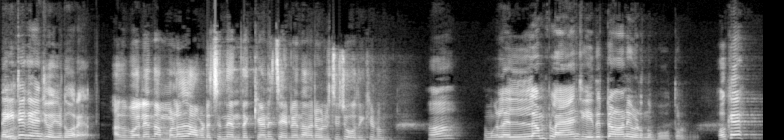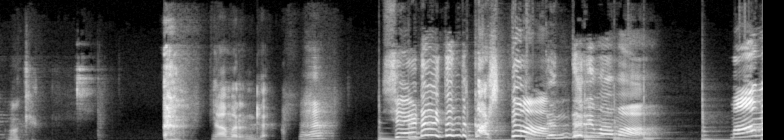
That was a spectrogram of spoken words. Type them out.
ഡേറ്റ് ഒക്കെ ഞാൻ ചോദിച്ചിട്ട് പറയാം. അതുപോലെ നമ്മൾ അവിടെ ചെന്ന് എന്തൊക്കെയാണ് ചെയ്യേണ്ടതെന്ന് അവരെ വിളിച്ച് ചോദിക്കണം. ആ? നമ്മളെല്ലാം പ്ലാൻ ചെയ്തിട്ടാണ് ഇവിടുന്ന് പോകത്തുള്ളൂ. ഓക്കെ ഓക്കെ ഞാൻ വരണില്ല. ചേട്ടാ ഇതെന്ത് കഷ്ടമാ എന്തൊരു മാമാ? മാമ!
